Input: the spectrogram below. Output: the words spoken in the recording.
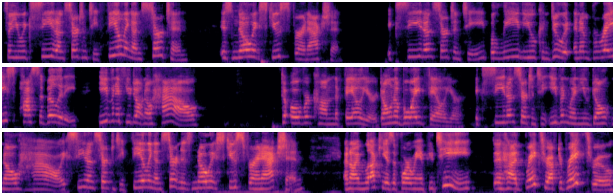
so you exceed uncertainty. Feeling uncertain is no excuse for inaction. Exceed uncertainty, believe you can do it, and embrace possibility, even if you don't know how to overcome the failure. Don't avoid failure. Exceed uncertainty, even when you don't know how. Exceed uncertainty. Feeling uncertain is no excuse for inaction. And I'm lucky as a four way amputee that had breakthrough after breakthrough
